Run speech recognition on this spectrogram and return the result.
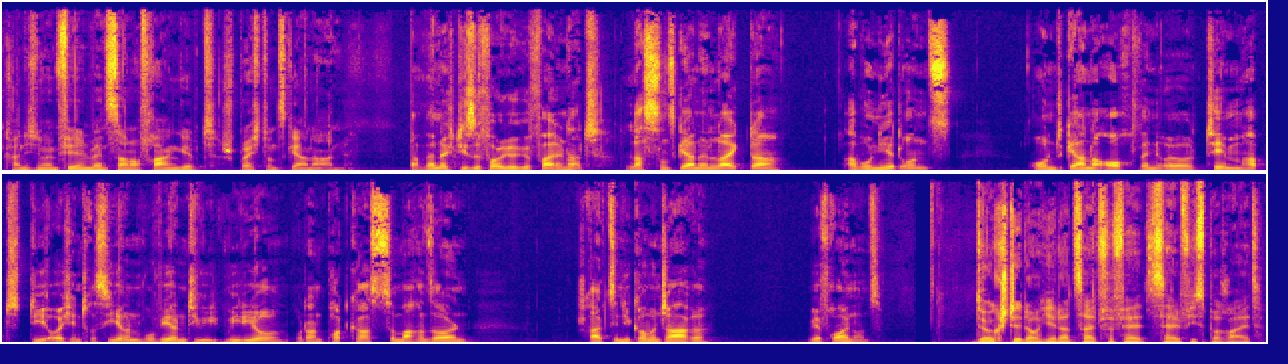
kann ich nur empfehlen. Wenn es da noch Fragen gibt, sprecht uns gerne an. Ja, wenn euch diese Folge gefallen hat, lasst uns gerne ein Like da, abonniert uns und gerne auch, wenn ihr Themen habt, die euch interessieren, wo wir ein Video oder ein Podcast zu machen sollen, schreibt es in die Kommentare. Wir freuen uns. Dirk steht auch jederzeit für Selfies bereit.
